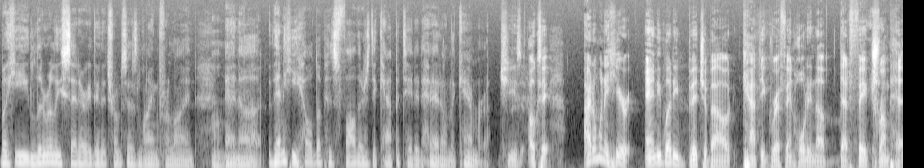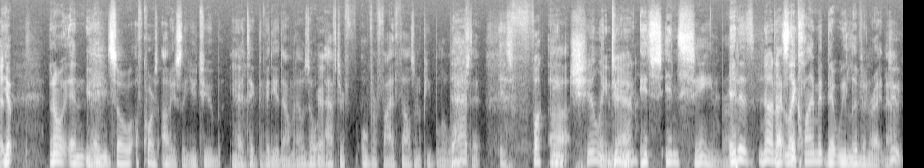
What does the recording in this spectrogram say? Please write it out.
but he literally said everything that Trump says line for line. Oh and uh, then he held up his father's decapitated head on the camera. Jeez. Okay. I don't want to hear anybody bitch about Kathy Griffin holding up that fake Trump head. Yep. You know, and and so of course, obviously, YouTube had to take the video down, but that was o- Yeah. after f- over five thousand people have That watched it. is fucking Uh, chilling, Dude, man. it's insane, bro. It is no, no. That's like, the climate that we live in right now, dude.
